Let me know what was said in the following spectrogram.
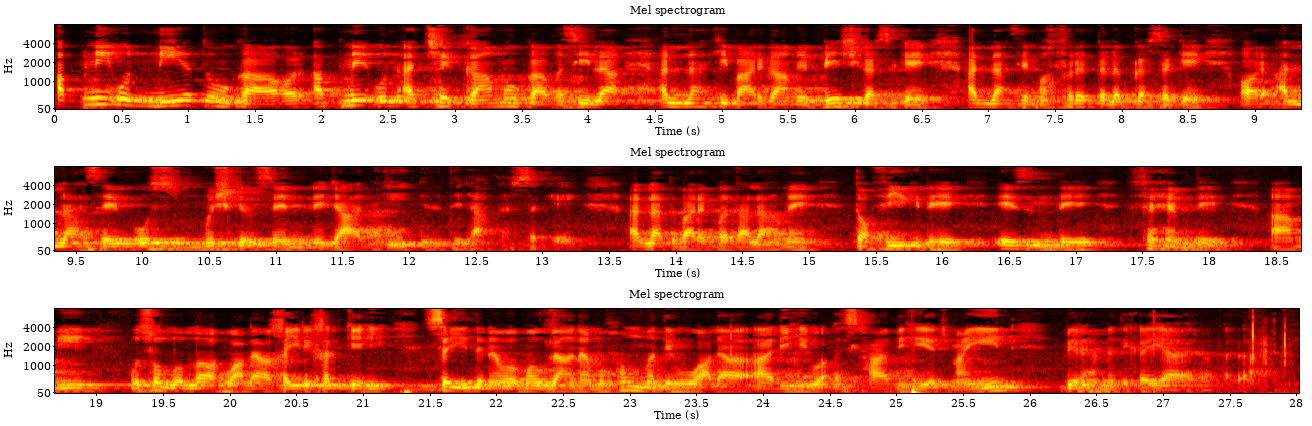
اپنی ان نیتوں کا اور اپنے ان اچھے کاموں کا وسیلہ اللہ کی بارگاہ میں پیش کر سکیں، اللہ سے مغفرت طلب کر سکیں اور اللہ سے اس مشکل سے نجات کی التجا کر سکیں۔ اللہ تبارک و تعالی ہمیں توفیق دے، عزم دے، فہم دے۔ آمین۔ و صلی اللہ علیہ خیر خلق ہی سیدنا و مولانا محمد علیہ و اصحابہ اجمعین۔ برحمتک یا رب العالمین۔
